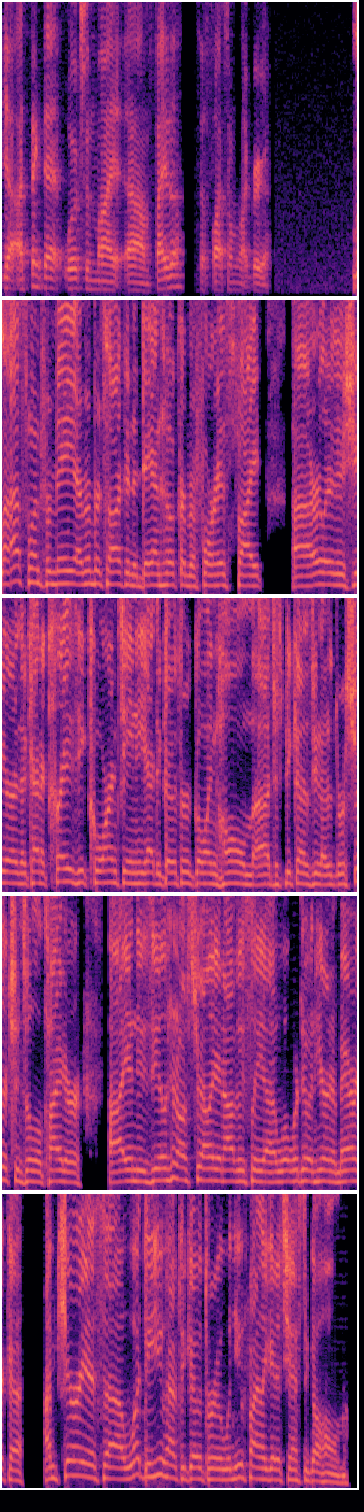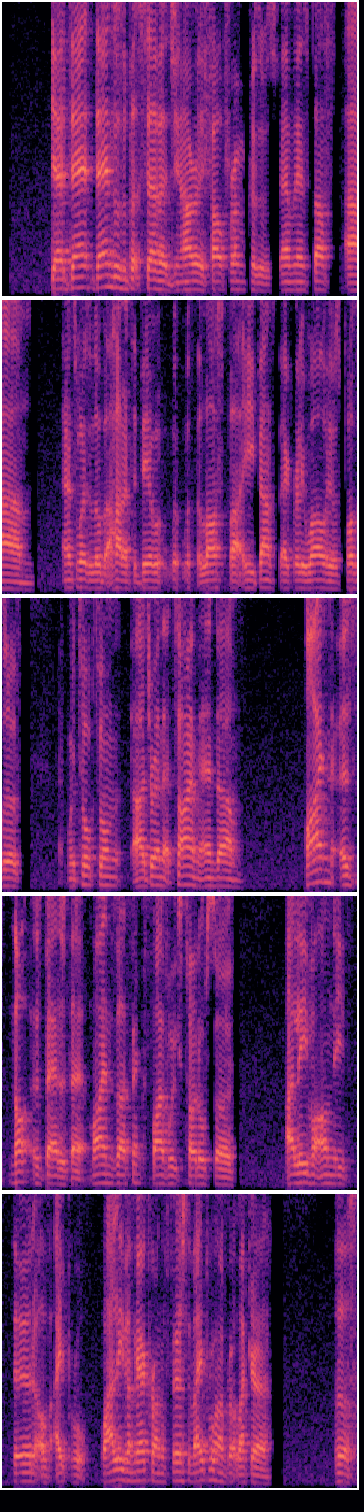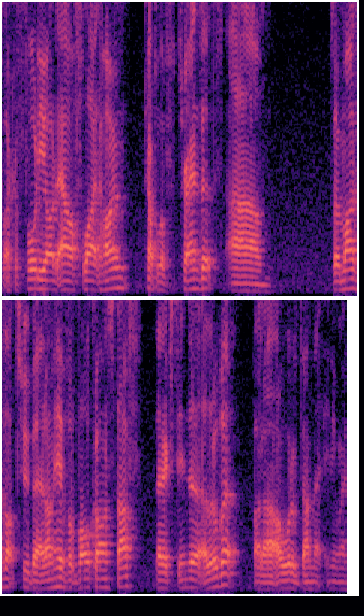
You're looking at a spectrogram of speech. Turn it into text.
yeah, I think that works in my um, favor to fight someone like Gregor. Last one for me. I remember talking to Dan Hooker before his fight uh, earlier this year and the kind of crazy quarantine he had to go through going home uh, just because, you know, the restrictions are a little tighter uh, in New Zealand and Australia and obviously uh, what we're doing here in America. I'm curious, uh, what do you have to go through when you finally get a chance to go home? Yeah, Dan, Dan's was a bit savage. You know, I really felt for him because of his family and stuff. Um, and it's always a little bit harder to bear with, with, with the loss, but he bounced back really well. He was positive we talked to him uh, during that time, and um, mine is not as bad as that. Mine's I think five weeks total. So I leave on the third of April. Well, I leave America on the first of April, and I've got like a ugh, like a forty odd hour flight home, a couple of transits. Um, so mine's not too bad. I'm here for Volcon stuff that extended a little bit, but uh, I would have done that anyway.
